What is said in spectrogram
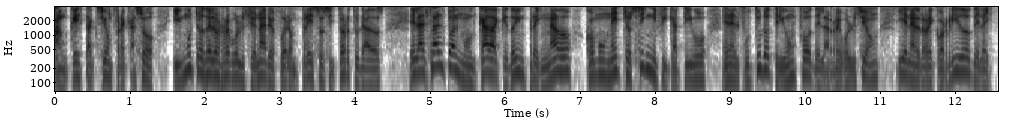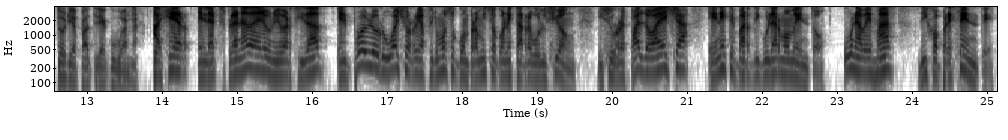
Aunque esta acción fracasó y muchos de los revolucionarios fueron presos y torturados, el asalto al Moncada quedó impregnado como un hecho significativo en el futuro triunfo de la revolución y en el recorrido de la historia patria cubana. Ayer, en la explanada de la universidad, el pueblo uruguayo reafirmó su compromiso con esta revolución y su respaldo a ella en este particular momento. Una vez más, dijo presente,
